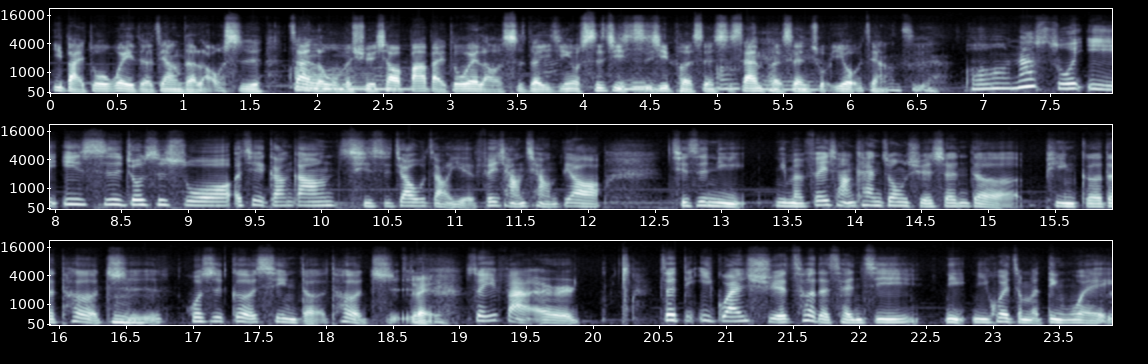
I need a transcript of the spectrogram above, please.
一百多位的这样的老师，占了我们学校八百多位老师的已经有十几、十几 percent、十三 percent 左右这样子。哦，那所以意思就是说，而且刚刚其实教务长也非常强调。其实你你们非常看重学生的品格的特质，嗯、或是个性的特质，对，所以反而 这第一关学测的成绩。你你会怎么定位？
